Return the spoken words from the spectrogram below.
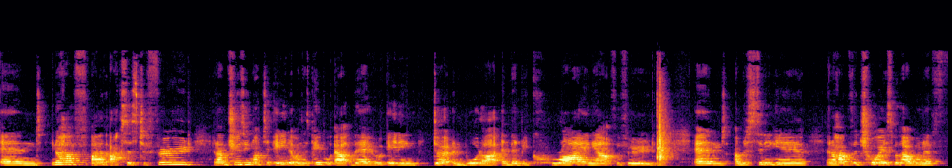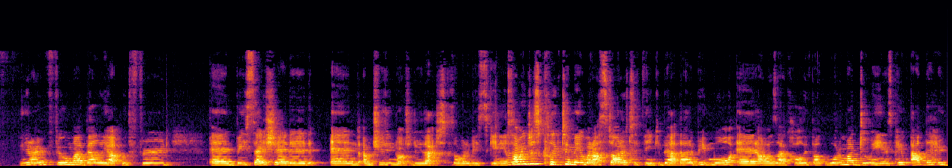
and you know have I have access to food and I'm choosing not to eat it when there's people out there who are eating dirt and water and they'd be crying out for food and I'm just sitting here and I have the choice whether I want to you know fill my belly up with food and be satiated and I'm choosing not to do that just because I want to be skinny. Something just clicked in me when I started to think about that a bit more and I was like, holy fuck, what am I doing? There's people out there who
